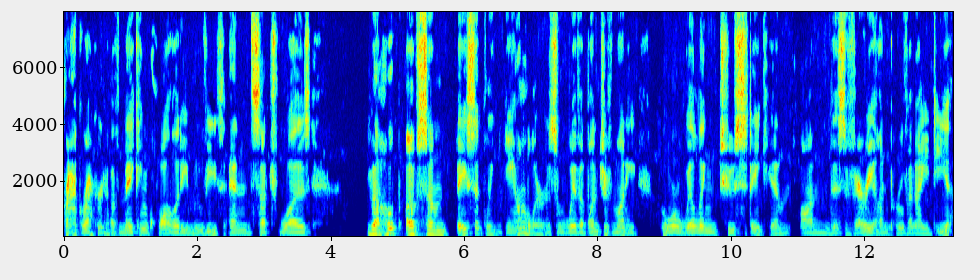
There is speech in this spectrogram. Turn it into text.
track record of making quality movies, and such was the hope of some basically gamblers with a bunch of money who were willing to stake him on this very unproven idea.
